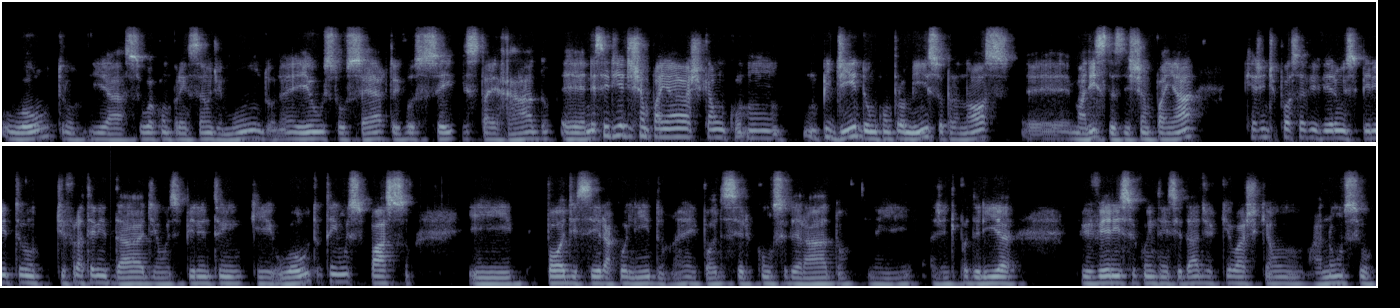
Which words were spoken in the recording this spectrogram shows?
o outro e a sua compreensão de mundo, né? Eu estou certo e você está errado. É, nesse dia de Champagnat, acho que há um, um, um pedido, um compromisso para nós, é, maristas de Champagnat, que a gente possa viver um espírito de fraternidade, um espírito em que o outro tem um espaço e pode ser acolhido, né? E pode ser considerado. E a gente poderia viver isso com intensidade, que eu acho que é um anúncio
